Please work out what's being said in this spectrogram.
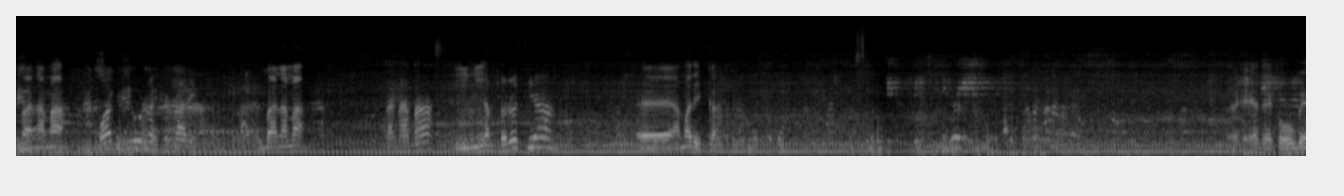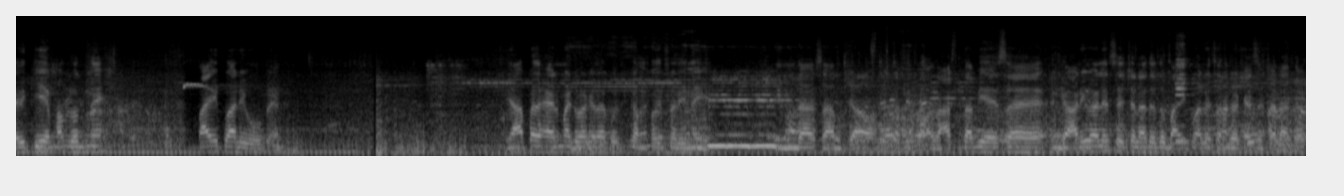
Panamá. What's your nationality? Panamá. Panamá? Mm -hmm. And Russia? Uh, America. ये देखो उबेर की है हम लोग ने बाइक वाली उबेर यहाँ पर हेलमेट वगैरह कुछ कंपलसरी नहीं है इंदा साहब जाओ और रास्ता भी ऐसा है गाड़ी वाले से चलाते तो बाइक वाले समझो कैसे चलाते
